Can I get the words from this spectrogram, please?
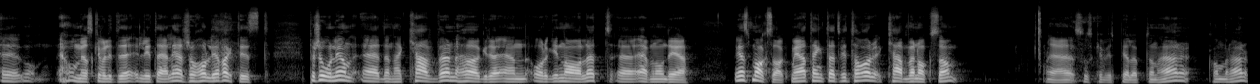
Eh, om jag ska vara lite, lite ärlig här så håller jag faktiskt personligen eh, den här covern högre än originalet, eh, även om det är en smaksak. Men jag tänkte att vi tar covern också. Så ska vi spela upp den här, kommer här.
